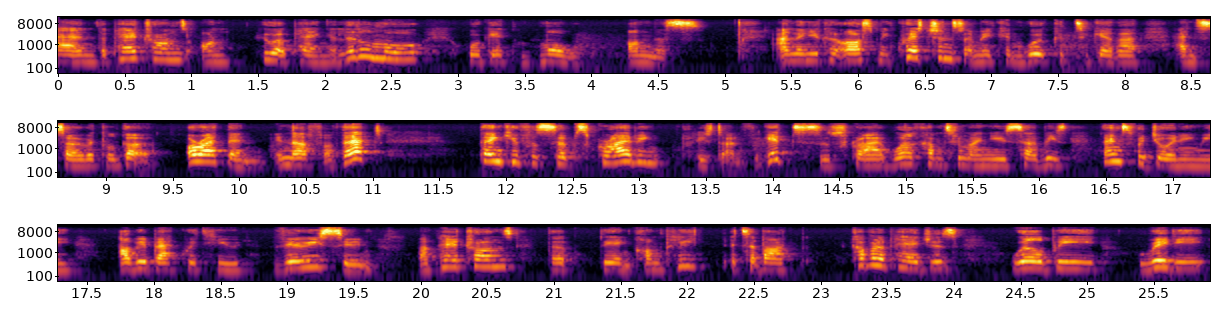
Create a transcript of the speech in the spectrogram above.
And the patrons on who are paying a little more will get more on this. And then you can ask me questions and we can work it together and so it'll go. All right then, enough of that. Thank you for subscribing. Please don't forget to subscribe. Welcome to my new subbies. Thanks for joining me. I'll be back with you very soon. My patrons, the, the incomplete, it's about a couple of pages, will be ready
